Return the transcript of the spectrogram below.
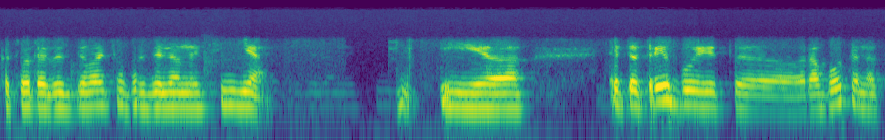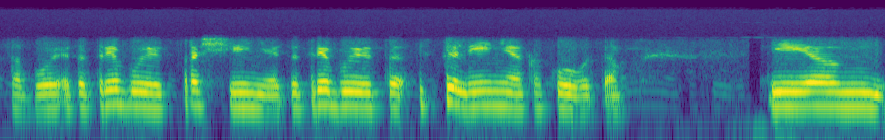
которая родилась в определенной семье. И а, это требует работы над собой, это требует прощения, это требует исцеления какого-то. И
